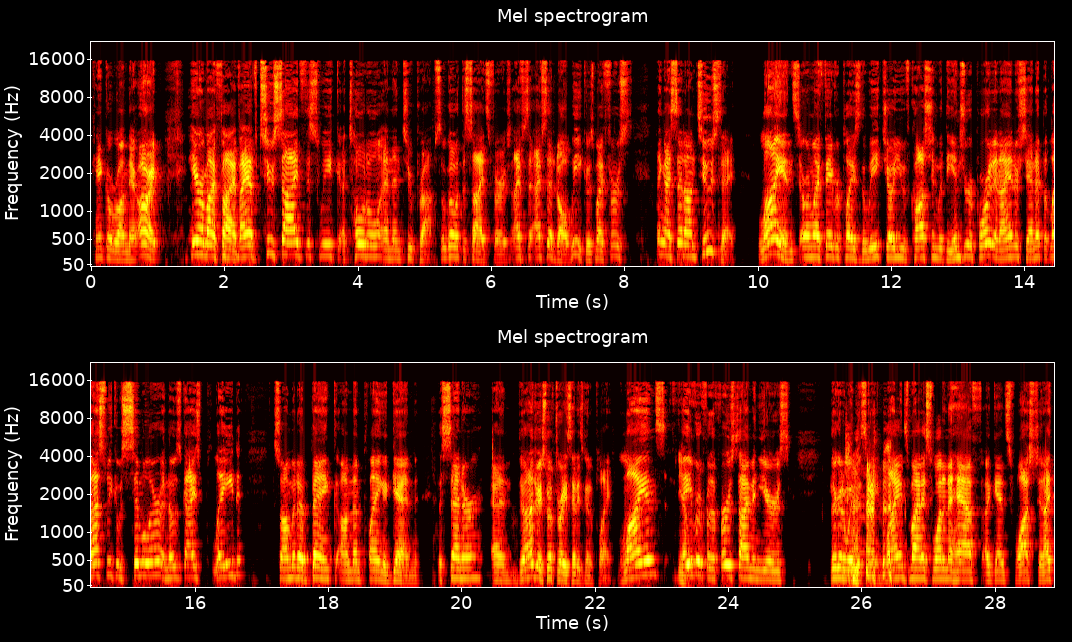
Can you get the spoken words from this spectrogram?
Can't go wrong there. All right, here are my five. I have two sides this week, a total, and then two props. We'll go with the sides first. I've, I've said it all week. It was my first thing I said on Tuesday. Lions are one of my favorite plays of the week. Joe, you've cautioned with the injury report, and I understand it. But last week it was similar, and those guys played. So I'm going to bank on them playing again. The center and D'Andre Swift already said he's going to play. Lions Yeah. favorite for the first time in years. They're going to win this game. Lions minus one and a half against Washington. I,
